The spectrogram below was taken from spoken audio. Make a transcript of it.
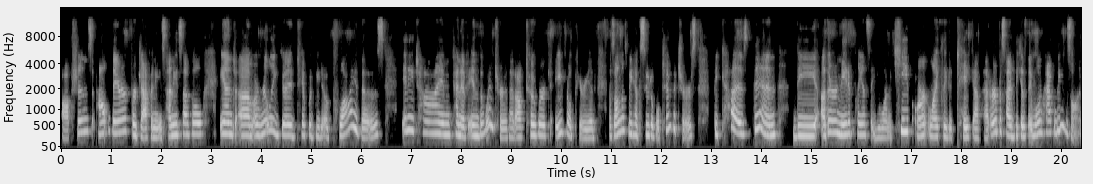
options out there for Japanese honeysuckle. And um, a really good tip would be to apply those anytime kind of in the winter, that October to April period, as long as we have suitable temperatures, because then the other native plants that you want to keep aren't likely to take up that herbicide because they won't have leaves on.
